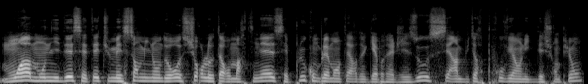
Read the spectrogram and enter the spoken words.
moi, mon idée, c'était tu mets 100 millions d'euros sur Lotaro Martinez, c'est plus complémentaire de Gabriel Jesus, c'est un buteur prouvé en Ligue des Champions.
